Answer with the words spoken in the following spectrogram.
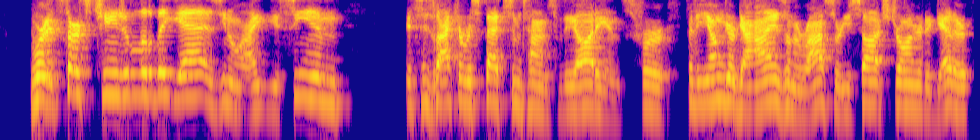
where it starts changing a little bit, yeah, is you know, I you see him. It's his lack of respect sometimes for the audience, for for the younger guys on the roster. You saw it stronger together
